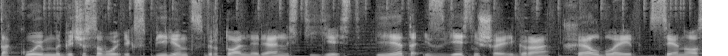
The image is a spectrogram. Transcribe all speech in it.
Такой многочасовой experience виртуальной реальности есть. И это известнейшая игра Hellblade Senua's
